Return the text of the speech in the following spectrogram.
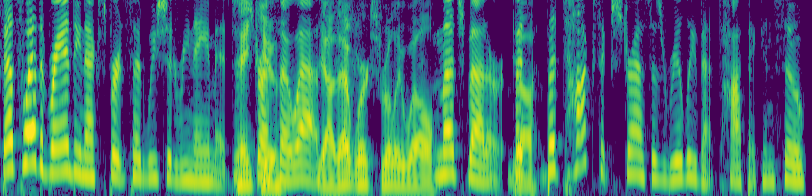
that's why the branding expert said we should rename it to Thank Stress you. OS. Yeah, that works really well. Much better. Yeah. But but toxic stress is really that topic. And so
